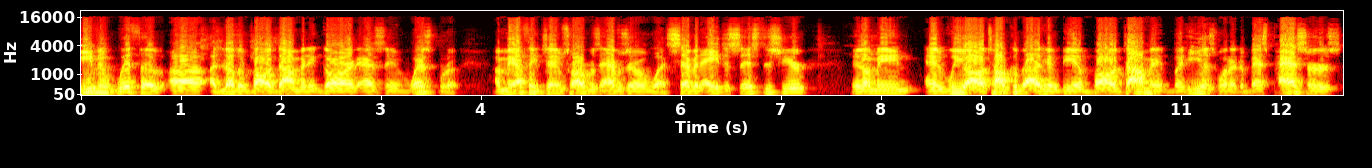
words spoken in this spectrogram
even with a uh, another ball dominant guard as in Westbrook. I mean, I think James Harden was averaging what seven, eight assists this year. You know what I mean? And we all talk about him being ball dominant, but he is one of the best passers.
